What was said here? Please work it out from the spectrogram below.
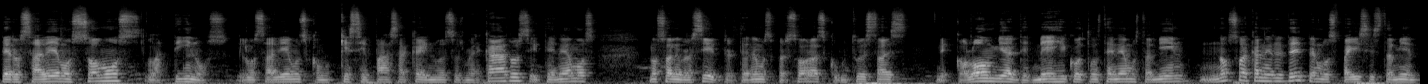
pero sabemos, somos latinos y lo sabemos como qué se pasa acá en nuestros mercados y tenemos, no solo en Brasil, pero tenemos personas como tú estás de Colombia, de México, entonces tenemos también, no solo acá en RD, pero en los países también.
